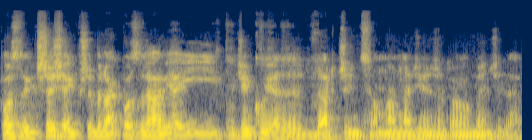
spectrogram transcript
Pozdry, Krzysiek Przybylak pozdrawia i dziękuję darczyńcom. Mam nadzieję, że to będzie dar.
